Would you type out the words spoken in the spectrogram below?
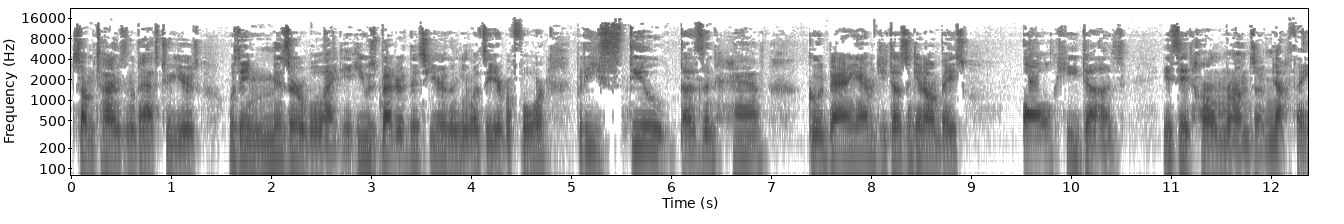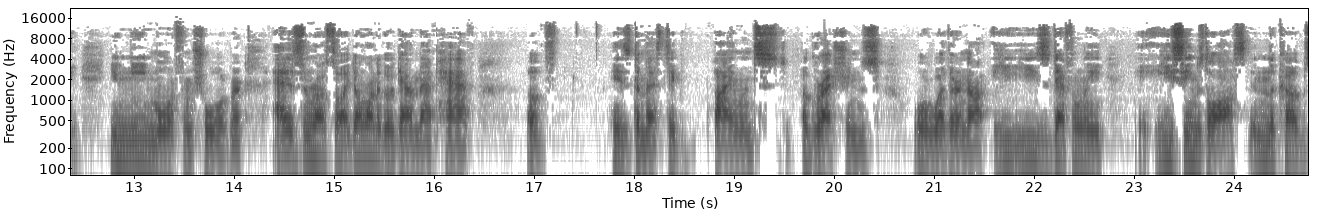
sometimes in the past two years was a miserable idea. He was better this year than he was the year before, but he still doesn't have good batting average. He doesn't get on base. All he does is hit home runs or nothing. You need more from Schwarber. Addison Russell, I don't want to go down that path of his domestic violence, aggressions, or whether or not he, he's definitely he seems lost in the Cubs.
